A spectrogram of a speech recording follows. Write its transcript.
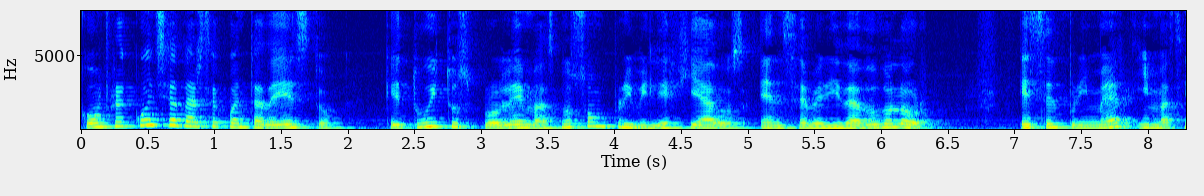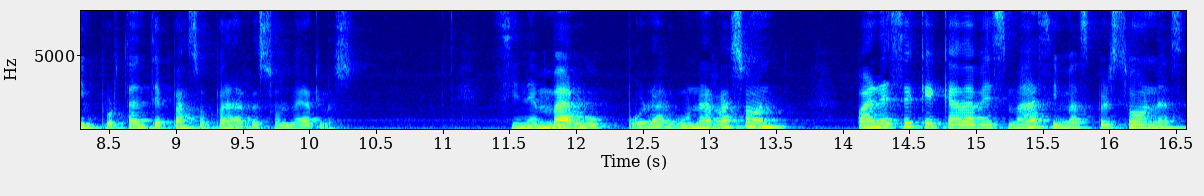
Con frecuencia darse cuenta de esto, que tú y tus problemas no son privilegiados en severidad o dolor, es el primer y más importante paso para resolverlos. Sin embargo, por alguna razón, parece que cada vez más y más personas,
